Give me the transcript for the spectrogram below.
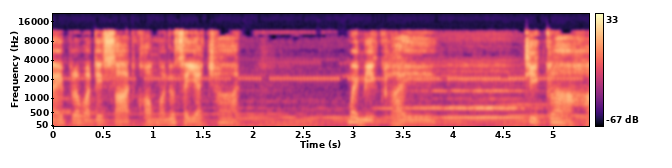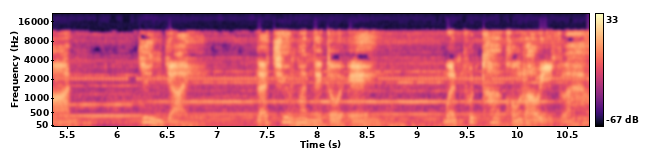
ในประวัติศาสตร์ของมนุษยชาติ ไม่มีใครที่กล้าหาญยิ่งใหญ่ และเชื่อมั่นในตัวเอง เหมือนพุทธะของเราอีกแล้ว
